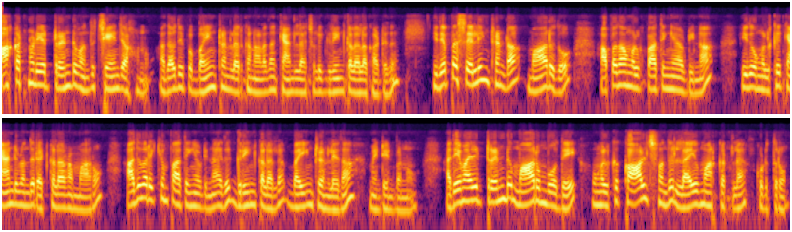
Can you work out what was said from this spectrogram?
மார்க்கெட்னுடைய ட்ரெண்டு வந்து சேஞ்ச் ஆகணும். அதாவது இப்போ பையிங் ட்ரெண்டில் இருக்கனால தான் கேண்டில் ஆக்சுவலி க்ரீன் கலரில் காட்டுது. இது எப்போ செல்லிங் ட்ரெண்டாக மாறுதோ அப்போ தான் உங்களுக்கு பார்த்தீங்க அப்படின்னா இது உங்களுக்கு கேண்டில் வந்து ரெட் கலராக மாறும். அது வரைக்கும் பார்த்தீங்க அப்படின்னா இது க்ரீன் கலரில் பையிங் ட்ரெண்ட்லேயே தான் மெயின்டைன் பண்ணும். அதே மாதிரி ட்ரெண்டு மாறும்போதே உங்களுக்கு கால்ஸ் வந்து லைவ் மார்க்கெட்டில் கொடுத்துரும்.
